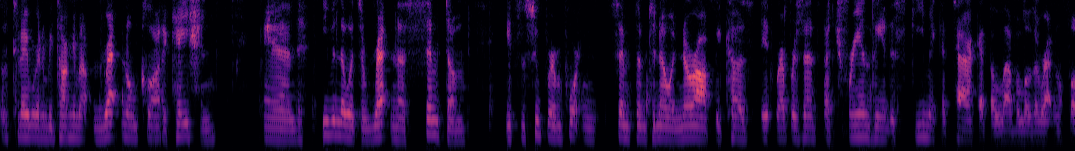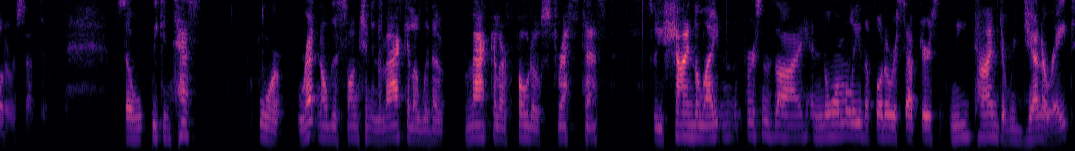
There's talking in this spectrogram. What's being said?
So today we're going to be talking about retinal claudication. And even though it's a retina symptom, it's a super important symptom to know in neurop because it represents a transient ischemic attack at the level of the retinal photoreceptor. So we can test for retinal dysfunction in the macula with a macular photo stress test. So you shine the light in the person's eye, and normally the photoreceptors need time to regenerate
